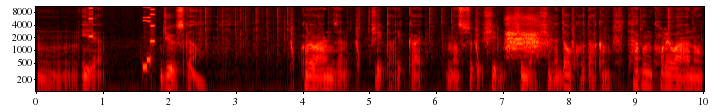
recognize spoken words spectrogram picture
うん、いいや。ジュースか。これは安全。シータ、一回。まっすぐ。死ね、死ね、死ね。どこだかも。多分これはあの、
